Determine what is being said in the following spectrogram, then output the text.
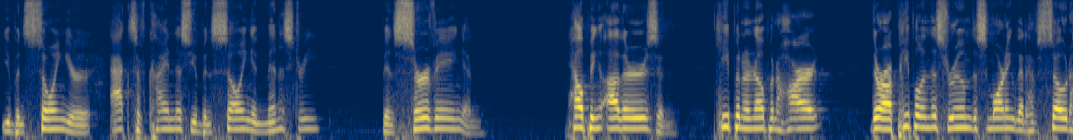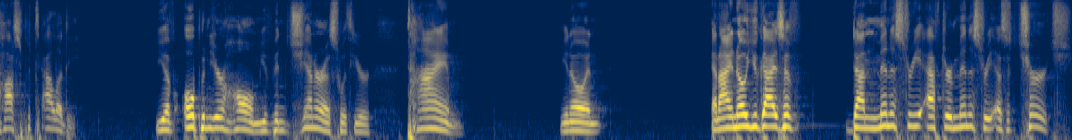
You've been sowing your acts of kindness. You've been sowing in ministry, been serving and helping others and keeping an open heart. There are people in this room this morning that have sowed hospitality. You have opened your home. You've been generous with your time. You know, and and I know you guys have done ministry after ministry as a church.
